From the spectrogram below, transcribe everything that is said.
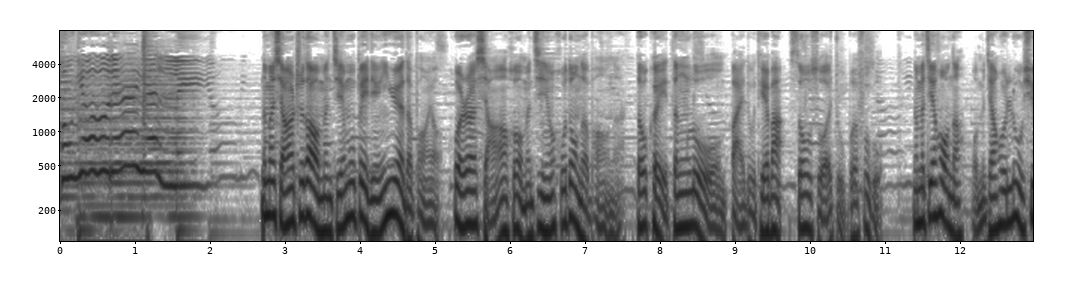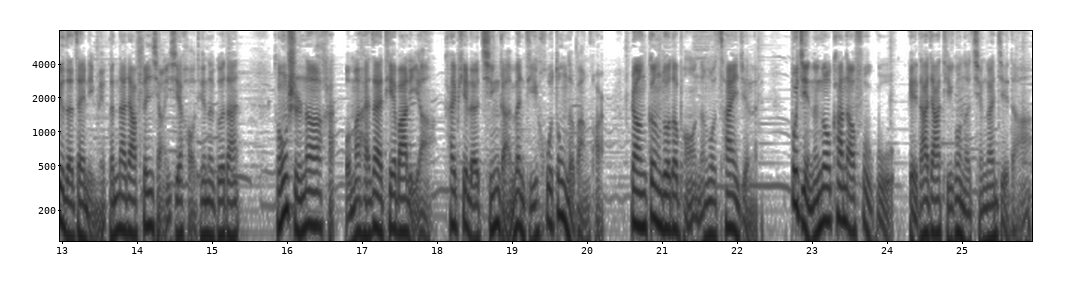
朋友的眼里有那么，想要知道我们节目背景音乐的朋友，或者说想要和我们进行互动的朋友呢，都可以登录百度贴吧，搜索主播复古。那么今后呢，我们将会陆续的在里面跟大家分享一些好听的歌单，同时呢，还我们还在贴吧里啊，开辟了情感问题互动的板块。让更多的朋友能够参与进来，不仅能够看到复古给大家提供的情感解答，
